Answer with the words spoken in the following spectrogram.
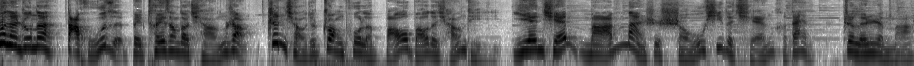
混乱中呢，大胡子被推搡到墙上，正巧就撞破了薄薄的墙体，眼前满满是熟悉的钱和袋子，这能忍吗？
